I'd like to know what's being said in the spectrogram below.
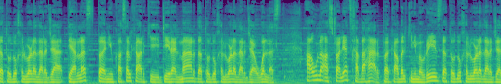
د تودوخې لوړه درجه 13 په نیوکاسل ښار کې ډیری لمر د تودوخې لوړه درجه 18 او له استرالیا څخه بهر په کابل کې نیمه ورځ د تودوخې لوړه درجه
